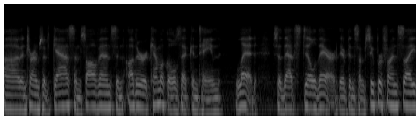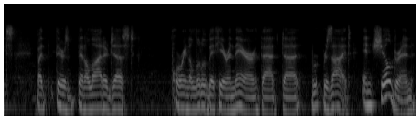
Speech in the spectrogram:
uh, in terms of gas and solvents and other chemicals that contain lead. So that's still there. There have been some Superfund sites, but there's been a lot of just pouring a little bit here and there that uh, r- resides. In children,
